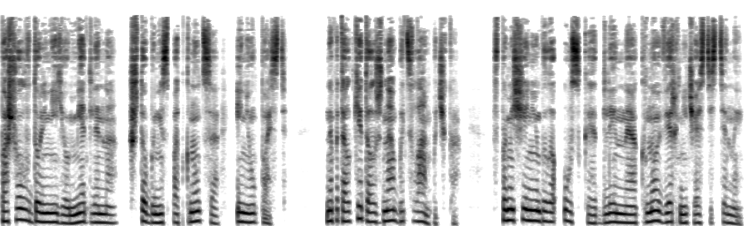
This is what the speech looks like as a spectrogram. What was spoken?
Пошел вдоль нее медленно, чтобы не споткнуться и не упасть. На потолке должна быть лампочка. В помещении было узкое, длинное окно в верхней части стены,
